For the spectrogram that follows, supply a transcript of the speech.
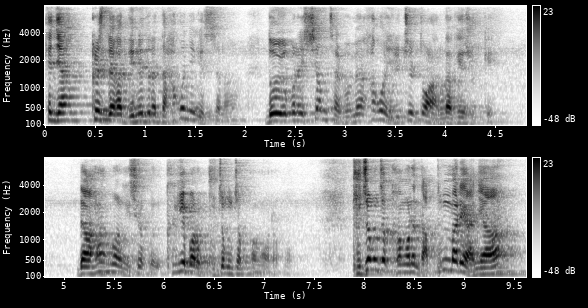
됐냐? 그래서 내가 니네들한테 학원 얘기했잖아. 너 이번에 시험 잘 보면 학원 일주일 동안 안 가게 해줄게. 내가 학원 가기 싫었거든. 그게 바로 부정적 강화라고. 부정적 강화는 나쁜 말이 아니야.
